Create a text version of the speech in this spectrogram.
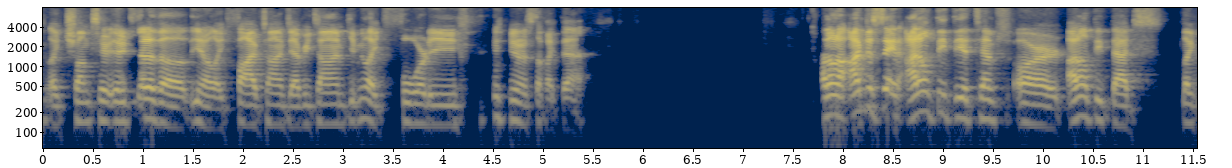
like chunks here instead of the you know like five times every time. Give me like forty, you know, stuff like that. I don't know. I'm just saying. I don't think the attempts are. I don't think that's like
